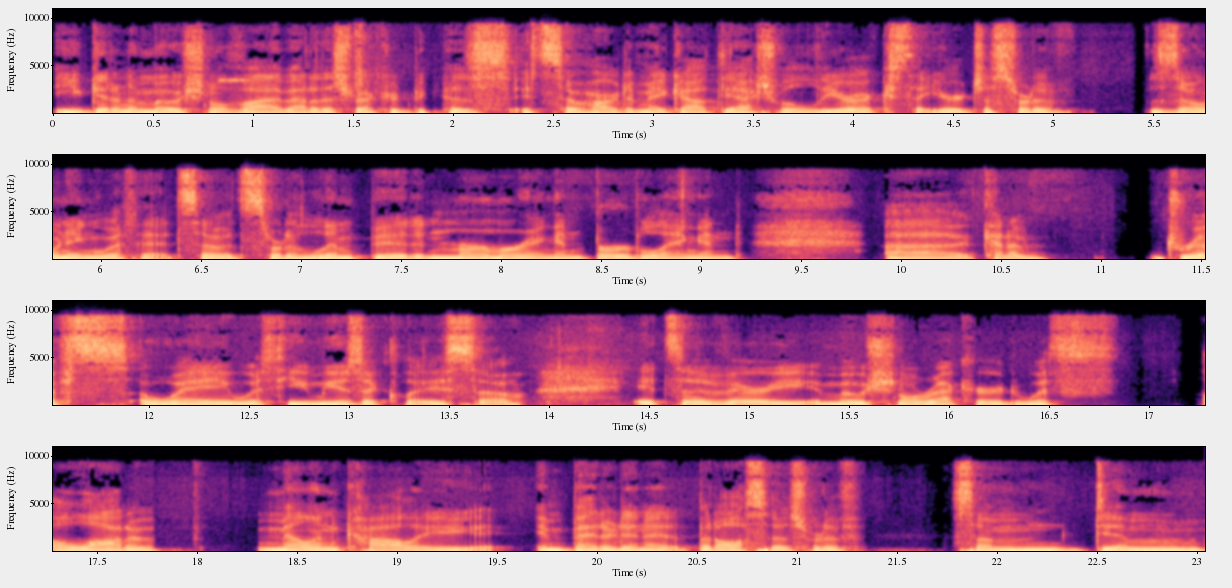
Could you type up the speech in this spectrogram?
you get an emotional vibe out of this record because it's so hard to make out the actual lyrics that you're just sort of zoning with it. So it's sort of limpid and murmuring and burbling and uh, kind of drifts away with you musically. So it's a very emotional record with a lot of melancholy embedded in it, but also sort of some dim,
